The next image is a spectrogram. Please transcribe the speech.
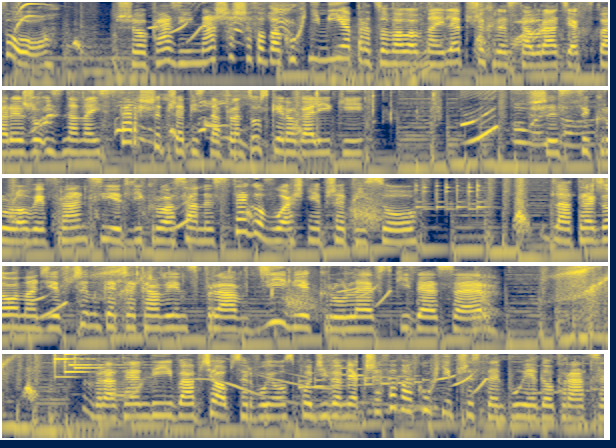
Fu! Przy okazji, nasza szefowa kuchni Mia pracowała w najlepszych restauracjach w Paryżu i zna najstarszy przepis na francuskie rogaliki. Wszyscy królowie Francji jedli croissany z tego właśnie przepisu. Dlatego na dziewczynkę czeka więc prawdziwie królewski deser. Brat Andy i babcia obserwują z podziwem, jak szefowa kuchni przystępuje do pracy.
